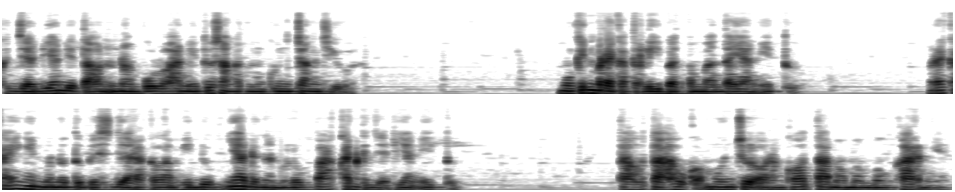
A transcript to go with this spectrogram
kejadian di tahun 60-an itu sangat mengguncang jiwa. Mungkin mereka terlibat pembantaian itu. Mereka ingin menutupi sejarah kelam hidupnya dengan melupakan kejadian itu. Tahu-tahu kok muncul orang kota mau membongkarnya.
